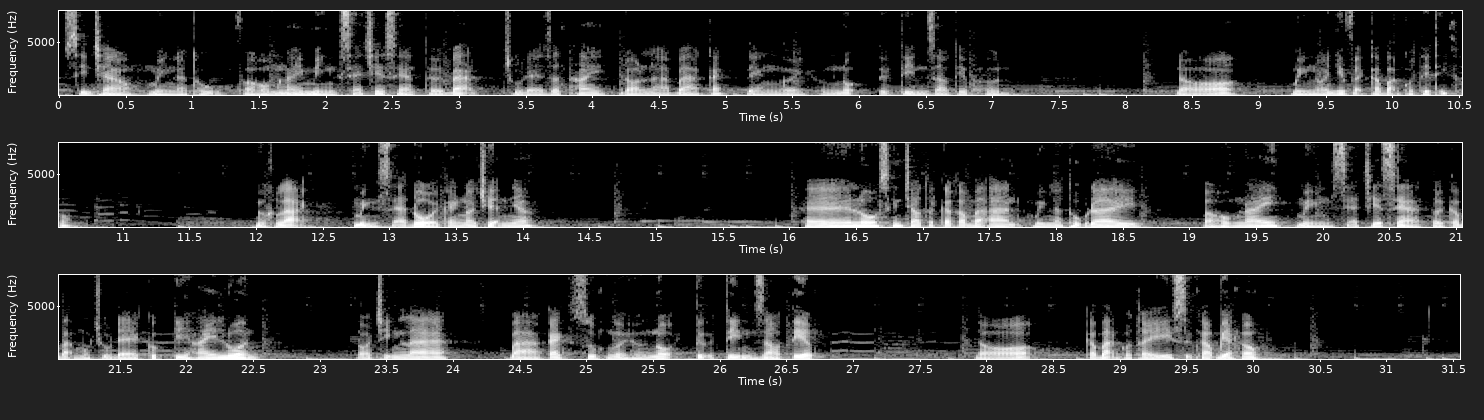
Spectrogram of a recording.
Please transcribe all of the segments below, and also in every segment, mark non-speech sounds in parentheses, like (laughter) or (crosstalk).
Xin chào, mình là Thụ và hôm nay mình sẽ chia sẻ tới bạn chủ đề rất hay đó là ba cách để người hướng nội tự tin giao tiếp hơn. Đó, mình nói như vậy các bạn có thấy thích không? Ngược lại, mình sẽ đổi cách nói chuyện nhé. Hello, xin chào tất cả các bạn, mình là Thụ đây. Và hôm nay mình sẽ chia sẻ tới các bạn một chủ đề cực kỳ hay luôn. Đó chính là ba cách giúp người hướng nội tự tin giao tiếp. Đó, các bạn có thấy sự khác biệt không?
